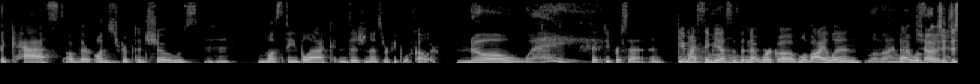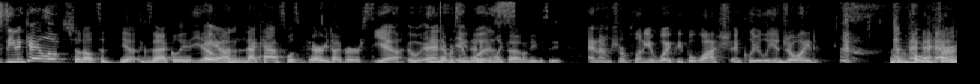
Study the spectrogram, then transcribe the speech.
the cast of their unscripted shows Mm-hmm. Must be black, indigenous, or people of color. No way. 50%. And keep mind, CBS is the network of Love Island. Love Island. That was Shout out like- to Justine and Caleb. Shout out to, yeah, exactly. Yep. And that cast was very diverse. Yeah. It, and Never seen anything like that on ABC. And I'm sure plenty of white people watched and clearly enjoyed. voted for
